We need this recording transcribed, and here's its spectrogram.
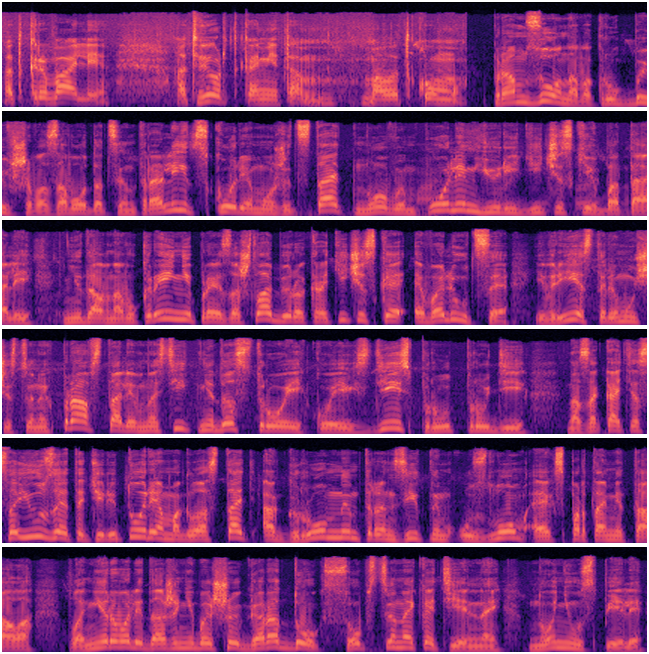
открывали отвертками, там, молотком. Промзона вокруг бывшего завода «Централит» вскоре может стать новым полем юридических баталий. Недавно в Украине произошла бюрократическая эволюция, и в реестр имущественных прав стали вносить недострои, коих здесь пруд пруди. На закате Союза эта территория могла стать огромным транзитным узлом экспорта металла. Планировали даже небольшой городок с собственной котельной, но не успели.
